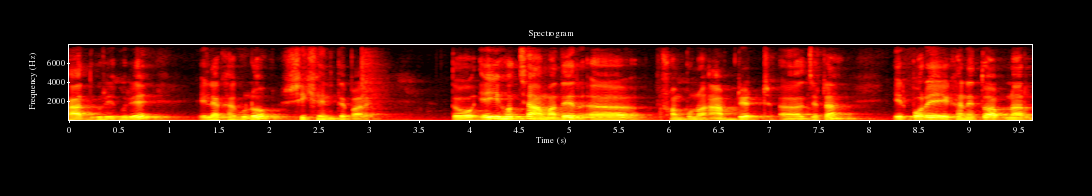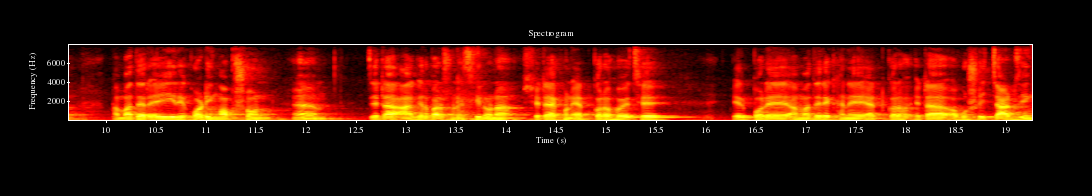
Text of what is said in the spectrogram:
হাত ঘুরিয়ে ঘুরিয়ে এই লেখাগুলো শিখে নিতে পারে। তো এই হচ্ছে আমাদের সম্পূর্ণ আপডেট যেটা। এরপরে এখানে তো আপনার, আমাদের এই রেকর্ডিং অপশন হ্যাঁ যেটা আগের ভার্সনে ছিল না, সেটা এখন অ্যাড করা হয়েছে। এরপরে আমাদের এখানে অ্যাড করা এটা অবশ্যই চার্জিং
